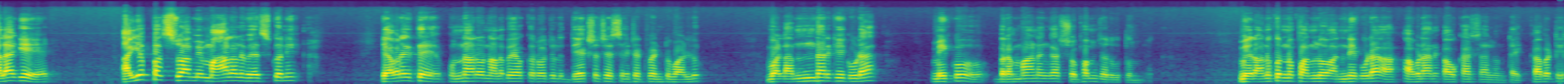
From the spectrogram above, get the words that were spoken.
అలాగే అయ్యప్ప స్వామి మాలలు వేసుకొని ఎవరైతే ఉన్నారో నలభై ఒక్క రోజులు దీక్ష చేసేటటువంటి వాళ్ళు వాళ్ళందరికీ కూడా మీకు బ్రహ్మాండంగా శుభం జరుగుతుంది. మీరు అనుకున్న పనులు అన్నీ కూడా అవడానికి అవకాశాలు ఉంటాయి కాబట్టి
